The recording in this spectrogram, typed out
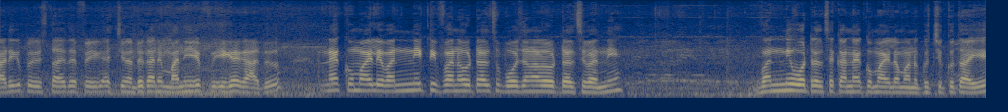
అడిగి పిలుస్తా అయితే ఫ్రీగా ఇచ్చినట్టు కానీ మనీ ఫ్రీగా కాదు. కన్యాకుమారిలో ఇవన్నీ టిఫిన్ హోటల్స్ భోజనాల హోటల్స్ ఇవన్నీ. ఇవన్నీ హోటల్స్ కన్యాకుమారిలో మనకు చిక్కుతాయి.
